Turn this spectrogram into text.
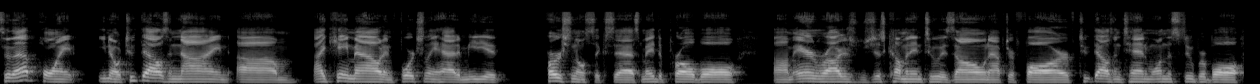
to that point, you know, 2009, um, I came out and fortunately had immediate personal success, made the Pro Bowl. Um, Aaron Rodgers was just coming into his own after Favre. 2010 won the Super Bowl.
